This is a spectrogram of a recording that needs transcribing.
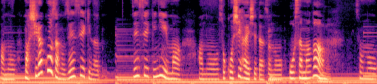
あの、まあ、シラクーザの全盛期な全盛期に、まあ、あのそこを支配してたその王様が、その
